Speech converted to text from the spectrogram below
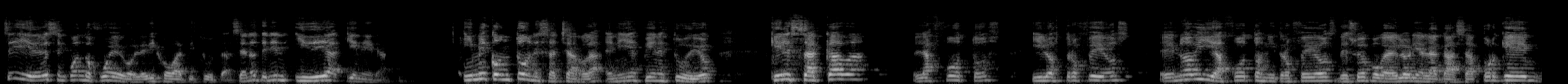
Sí, de vez en cuando juego, le dijo Batistuta. O sea, no tenían idea quién era. Y me contó en esa charla, en ESPN Studio, que él sacaba las fotos y los trofeos. Eh, no había fotos ni trofeos de su época de gloria en la casa, porque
